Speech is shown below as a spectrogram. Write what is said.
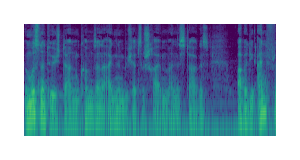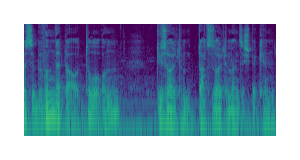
Man muss natürlich dann kommen, seine eigenen Bücher zu schreiben eines Tages, aber die Einflüsse bewunderter Autoren, die sollte, dazu sollte man sich bekennen.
